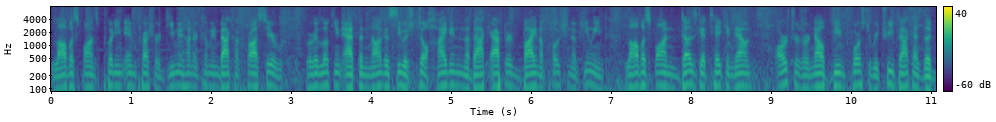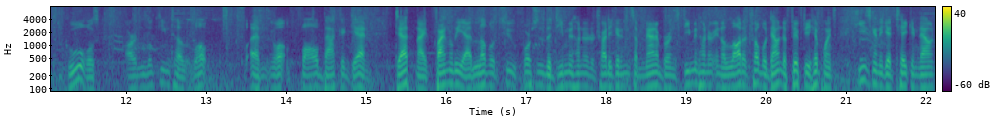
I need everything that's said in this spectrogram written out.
Lava Spawns putting in pressure. Demon Hunter coming back across here. We're looking at the Naga Witch still hiding in the back after buying a potion of healing. Lava Spawn does get taken down. Archers are now being forced to retreat back as the ghouls are looking to, well, and well, fall back again. Death Knight finally at level 2 forces the Demon Hunter to try to get in some mana burns. Demon Hunter in a lot of trouble, down to 50 hit points. He's going to get taken down.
